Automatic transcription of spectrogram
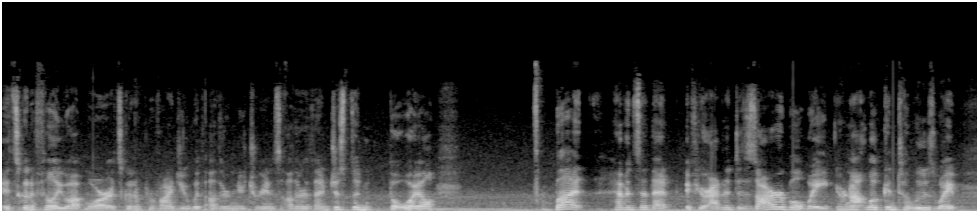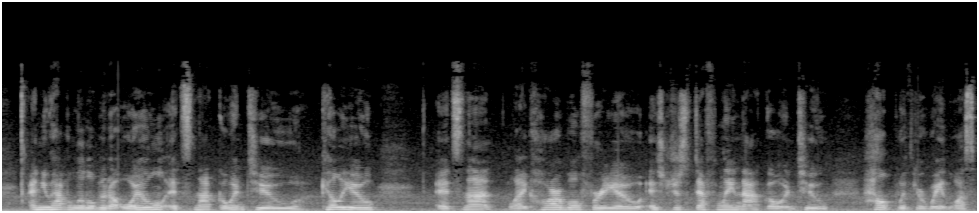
It's going to fill you up more. It's going to provide you with other nutrients other than just the, the oil. But Having said that, if you're at a desirable weight, you're not looking to lose weight, and you have a little bit of oil, it's not going to kill you. It's not like horrible for you. It's just definitely not going to help with your weight loss.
